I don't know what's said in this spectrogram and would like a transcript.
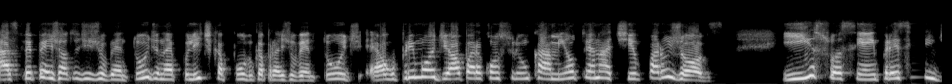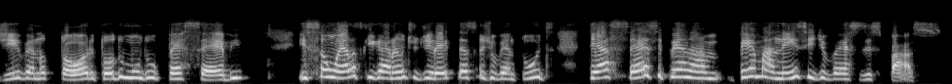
As PPJ de juventude, né, política pública para a juventude, é algo primordial para construir um caminho alternativo para os jovens. E isso, assim, é imprescindível, é notório, todo mundo percebe, e são elas que garantem o direito dessas juventudes ter acesso e permanência em diversos espaços.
